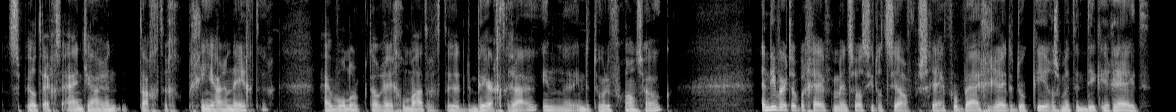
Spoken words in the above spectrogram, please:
dat speelt echt eind jaren 80, begin jaren 90. Hij won ook dan regelmatig de, de bergtrui in, in de Tour de France ook. En die werd op een gegeven moment, zoals hij dat zelf beschreef, voorbijgereden door kerels met een dikke reet.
